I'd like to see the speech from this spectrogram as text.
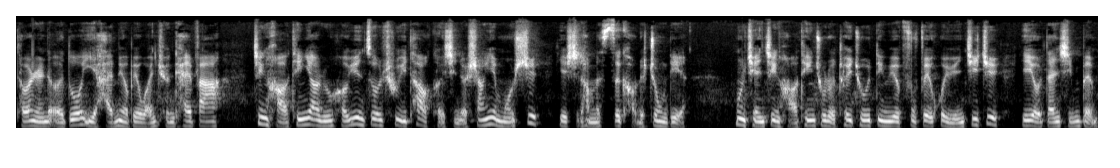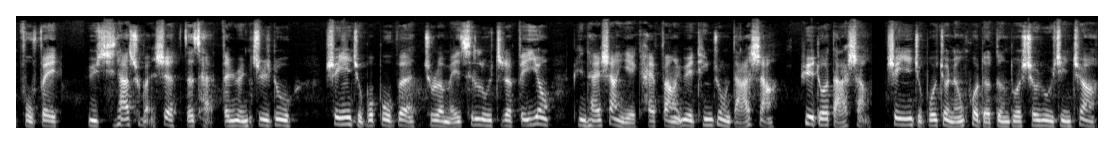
台湾人的耳朵也还没有被完全开发。静好听要如何运作出一套可行的商业模式，也是他们思考的重点。目前静好听除了推出订阅付费会员机制，也有单行本付费，与其他出版社则采分润制度。声音主播部分，除了每次录制的费用，平台上也开放越听众打赏，越多打赏，声音主播就能获得更多收入进账。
